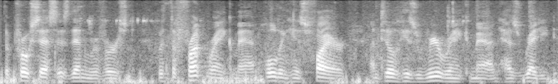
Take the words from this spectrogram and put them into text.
The process is then reversed, with the front rank man holding his fire until his rear rank man has readied.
